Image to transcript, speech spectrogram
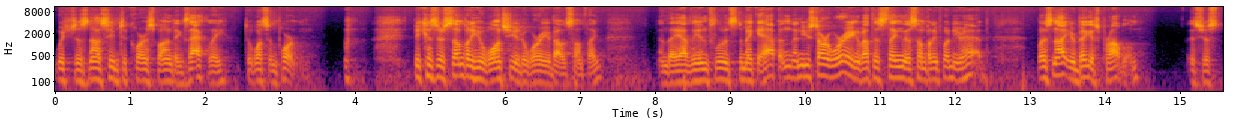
which does not seem to correspond exactly to what's important. because there's somebody who wants you to worry about something, and they have the influence to make it happen, then you start worrying about this thing that somebody put in your head. But it's not your biggest problem. It's just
